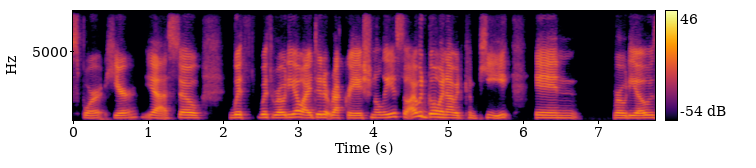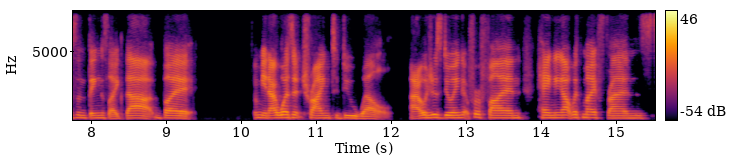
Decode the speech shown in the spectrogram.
sport here. Yeah, so with with rodeo, I did it recreationally. So I would go and I would compete in rodeos and things like that, but I mean, I wasn't trying to do well. I was just doing it for fun, hanging out with my friends,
